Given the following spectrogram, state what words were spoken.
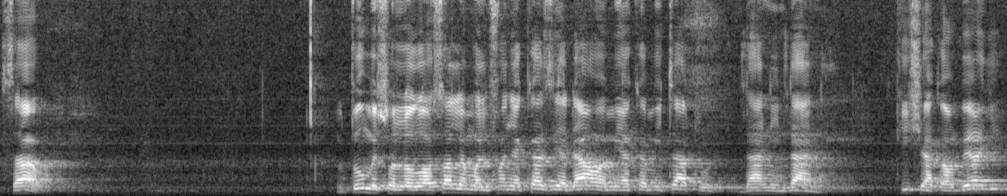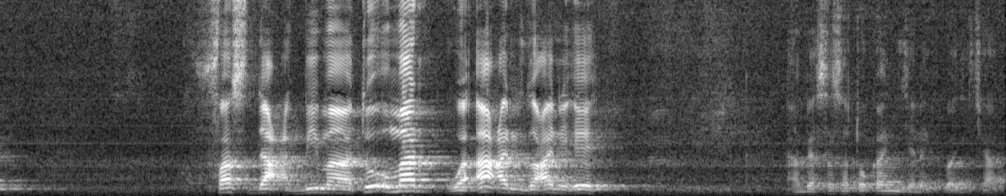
Sawa Mtume sallallahu alaihi wasallam alifanya kazi ya dawa miaka mitatu ndani ndani kisha akamwambiaje fasda bima tu'mar wa a'rid 'ani eh Ambia sasa toka nje na kipaji chako.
